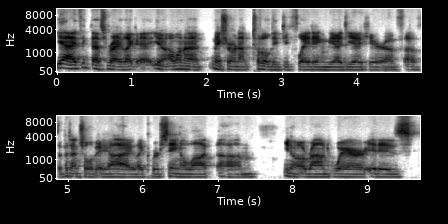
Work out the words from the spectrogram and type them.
Yeah, I think that's right. Like, uh, you know, I want to make sure we're not totally deflating the idea here of, of the potential of AI. Like, we're seeing a lot, um, you know, around where it is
